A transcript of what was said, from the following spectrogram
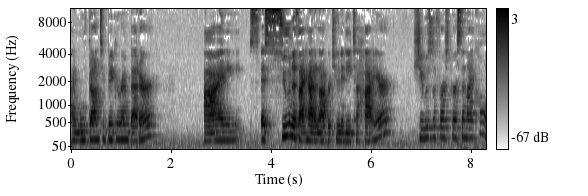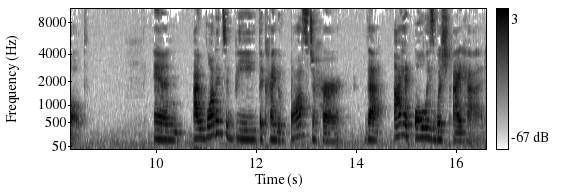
I moved on to bigger and better. I, as soon as I had an opportunity to hire, she was the first person I called. And I wanted to be the kind of boss to her that I had always wished I had,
